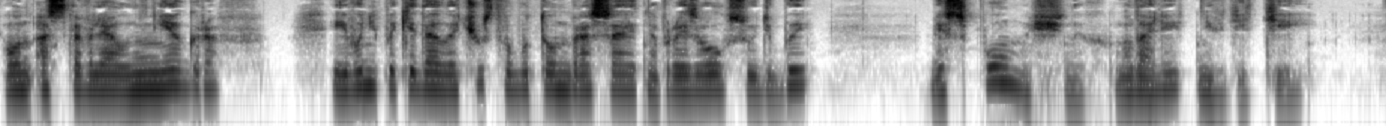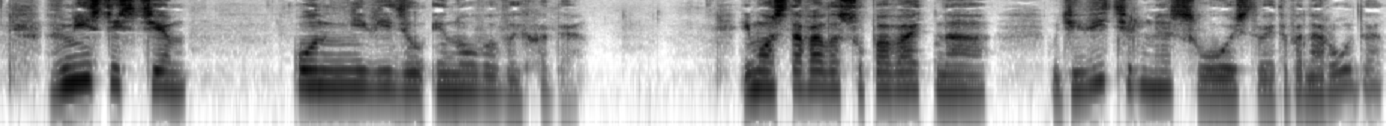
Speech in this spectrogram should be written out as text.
Он оставлял негров, и его не покидало чувство, будто он бросает на произвол судьбы беспомощных малолетних детей. Вместе с тем он не видел иного выхода. Ему оставалось уповать на удивительное свойство этого народа,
